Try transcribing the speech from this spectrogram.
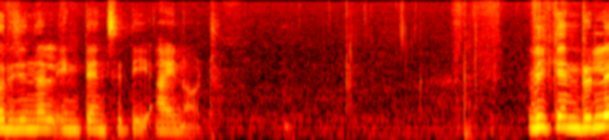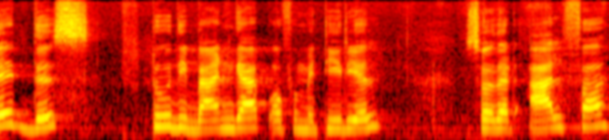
original intensity I naught. we can relate this to the band gap of a material. So, that alpha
